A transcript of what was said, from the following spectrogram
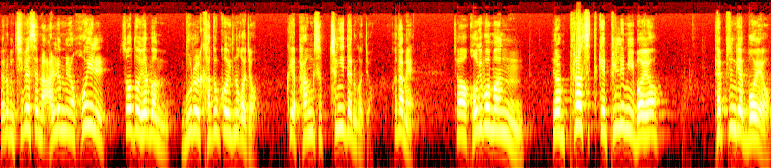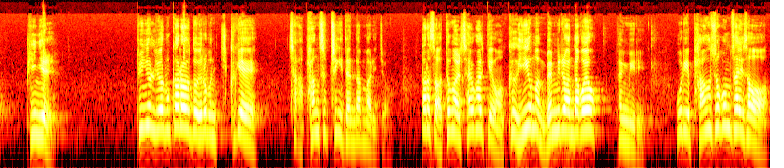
여러분 집에서는 알루미늄 호일 써도 여러분 물을 가두고 있는 거죠. 그게 방습층이 되는 거죠. 그다음에 자 거기 보면 여러분 플라스틱의 필름이 뭐예요? 대표적인 게 뭐예요? 비닐. 비닐을 여러분 깔아도 여러분 그게 자 방습층이 된단 말이죠. 따라서 등을 사용할 경우 그 이음은 몇 미리 한다고요? 100mm. 우리 방수공사에서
